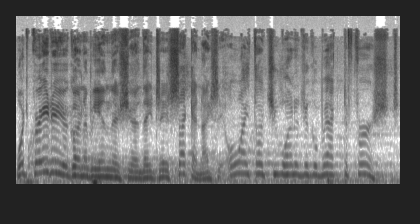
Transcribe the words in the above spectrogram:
What grade are you going to be in this year? And they'd say, Second. I say, Oh, I thought you wanted to go back to first.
